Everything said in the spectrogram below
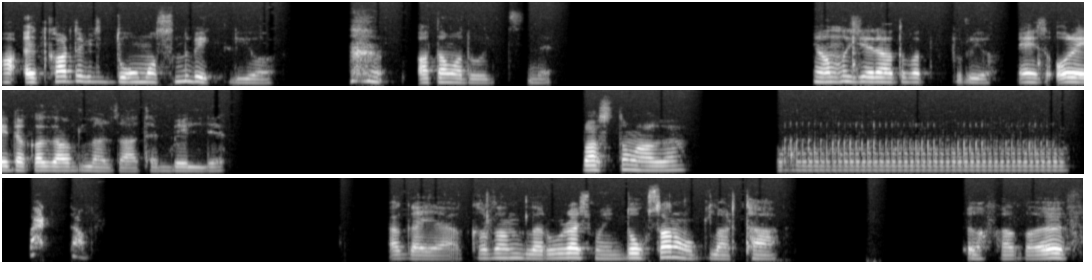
ha, Edgar da bir doğmasını bekliyor. Atamadı ultisini. Yanlış yere atıp atıp duruyor. Neyse orayı da kazandılar zaten belli. Bastım aga. Aga ya kazandılar uğraşmayın. 90 oldular ta. Öf aga öf.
